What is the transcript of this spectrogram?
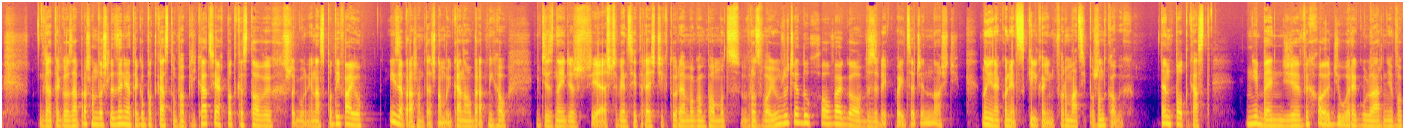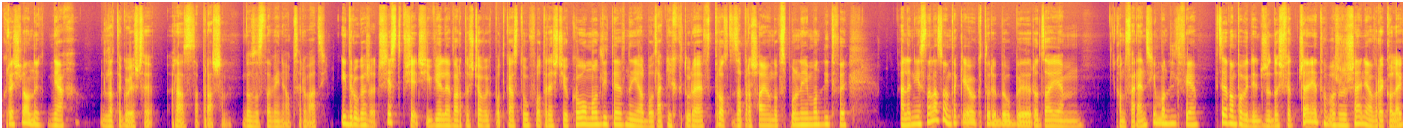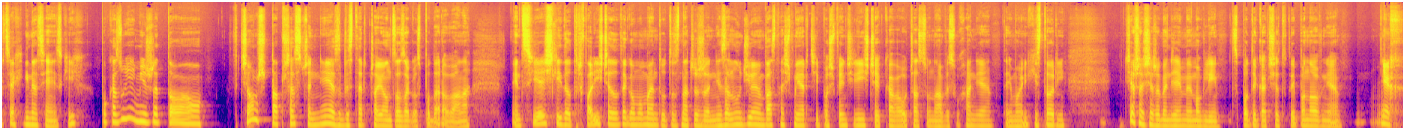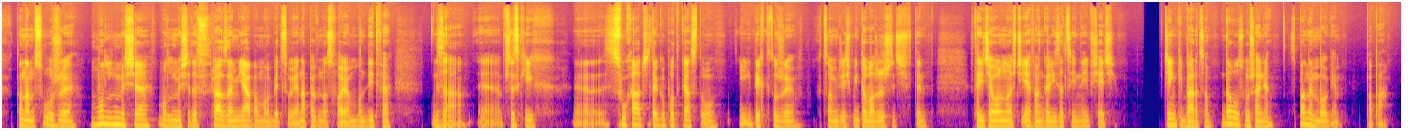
Dlatego zapraszam do śledzenia tego podcastu w aplikacjach podcastowych, szczególnie na Spotify'u. I zapraszam też na mój kanał Brat Michał, gdzie znajdziesz jeszcze więcej treści, które mogą pomóc w rozwoju życia duchowego w zwykłej codzienności. No i na koniec kilka informacji porządkowych. Ten podcast nie będzie wychodził regularnie w określonych dniach, dlatego jeszcze raz zapraszam do zostawienia obserwacji. I druga rzecz, jest w sieci wiele wartościowych podcastów o treści około modlitewnej albo takich, które wprost zapraszają do wspólnej modlitwy, ale nie znalazłem takiego, który byłby rodzajem konferencji o modlitwie. Chcę Wam powiedzieć, że doświadczenie towarzyszenia w rekolekcjach ignacjańskich pokazuje mi, że to wciąż ta przestrzeń nie jest wystarczająco zagospodarowana. Więc jeśli dotrwaliście do tego momentu, to znaczy, że nie zanudziłem was na śmierci, poświęciliście kawał czasu na wysłuchanie tej mojej historii. Cieszę się, że będziemy mogli spotykać się tutaj ponownie. Niech to nam służy. Módlmy się, módlmy się też razem. Ja wam obiecuję na pewno swoją modlitwę za e, wszystkich słuchaczy tego podcastu i tych, którzy chcą gdzieś mi towarzyszyć w, tym, w tej działalności ewangelizacyjnej w sieci. Dzięki bardzo. Do usłyszenia. Z Panem Bogiem. Pa, pa.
